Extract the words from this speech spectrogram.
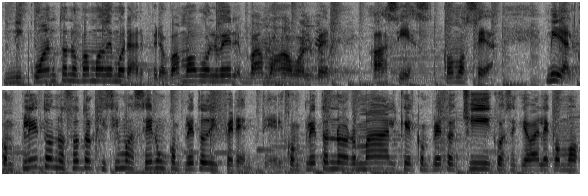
ni cuánto nos vamos a demorar, pero vamos a volver, vamos a volver. Así es, como sea. Mira, el completo nosotros quisimos hacer un completo diferente. El completo normal, que el completo chico, ese que vale como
